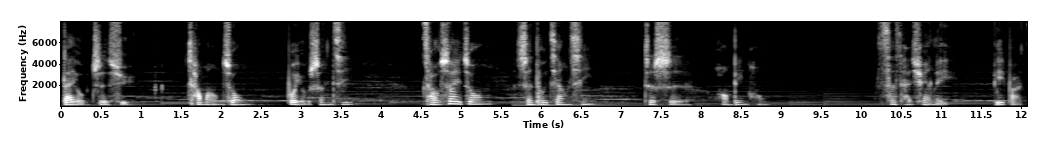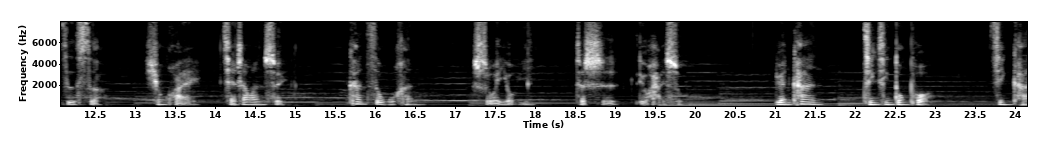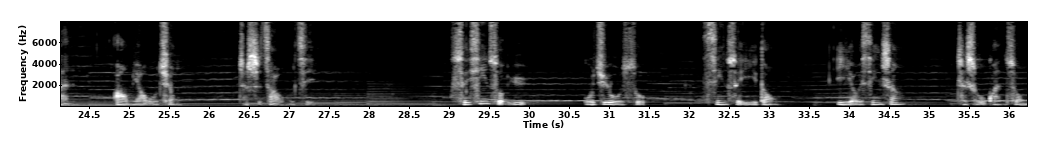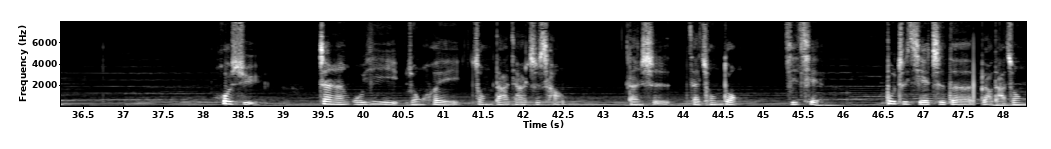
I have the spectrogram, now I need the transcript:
带有秩序，苍茫中富有生机。草率中渗透匠心，这是黄宾虹。色彩绚丽，笔法自色，胸怀千山万水，看似无痕，实为有意。这是刘海粟。远看惊心动魄，近看奥妙无穷。这是赵无极。随心所欲，无拘无束，心随意动。意由心生，这是吴冠中。或许湛然无意融汇众大家之长，但是在冲动、急切、不知节制的表达中，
